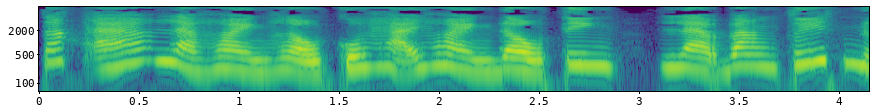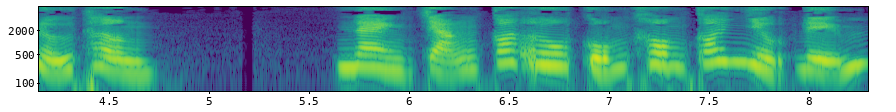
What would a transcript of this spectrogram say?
Tắc Á là hoàng hậu của hải hoàng đầu tiên, là băng tuyết nữ thần. Nàng chẳng có ưu cũng không có nhược điểm.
